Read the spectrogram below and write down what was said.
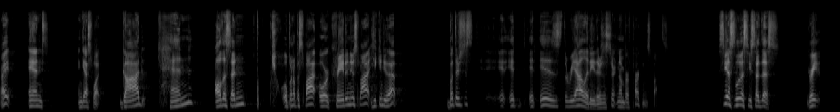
right? And, and guess what? God can all of a sudden open up a spot or create a new spot. He can do that. But there's just, it, it, it is the reality. There's a certain number of parking spots. C.S. Lewis, he said this great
